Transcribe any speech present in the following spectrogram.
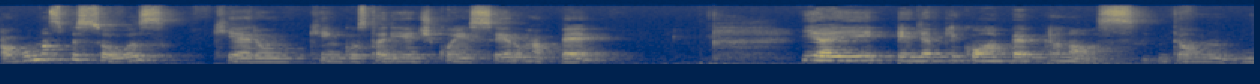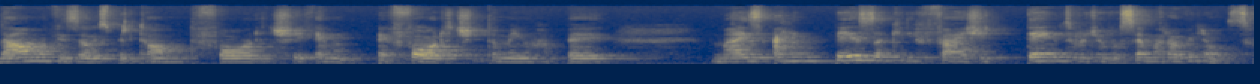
Algumas pessoas que eram quem gostaria de conhecer o rapé, e aí ele aplicou o rapé para nós. Então dá uma visão espiritual muito forte, é, é forte também o rapé mas a limpeza que ele faz de dentro de você é maravilhosa.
